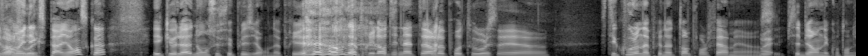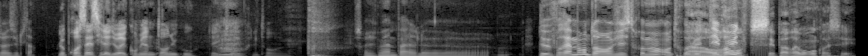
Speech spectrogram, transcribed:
vraiment une expérience, quoi. Et que là, non, on se fait plaisir. On a pris, on a pris l'ordinateur, le Pro Tools et euh, c'était cool. On a pris notre temps pour le faire, mais euh, Ouais. c'est- c'est bien. On est content du résultat. Le process, il a duré combien de temps du coup? Temps J'arrive même pas à le. de vraiment d'enregistrement entre Bah, le en début. vrai, on sait pas vraiment quoi. C'est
